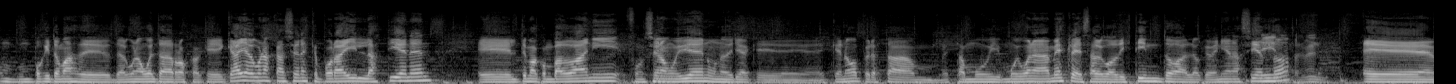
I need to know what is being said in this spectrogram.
un, un poquito más de, de alguna vuelta de rosca. Que, que hay algunas canciones que por ahí las tienen. Eh, el tema con Bad Bunny funciona Sí. muy bien, uno diría que, que no, pero está, está muy, muy buena la mezcla, es algo distinto a lo que venían Sí, haciendo. totalmente. Eh,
